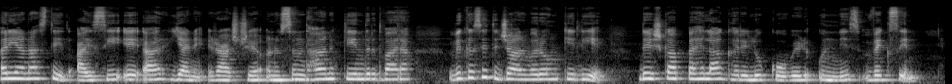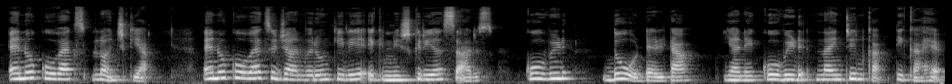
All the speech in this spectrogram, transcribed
हरियाणा स्थित आईसीएआर यानी राष्ट्रीय अनुसंधान केंद्र द्वारा विकसित जानवरों के लिए देश का पहला घरेलू कोविड 19 वैक्सीन, एनोकोवैक्स लॉन्च किया। एनोकोवैक्स जानवरों के लिए एक निष्क्रिय सार्स, कोविड दो डेल्टा, यानी कोविड 19 का टीका है।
